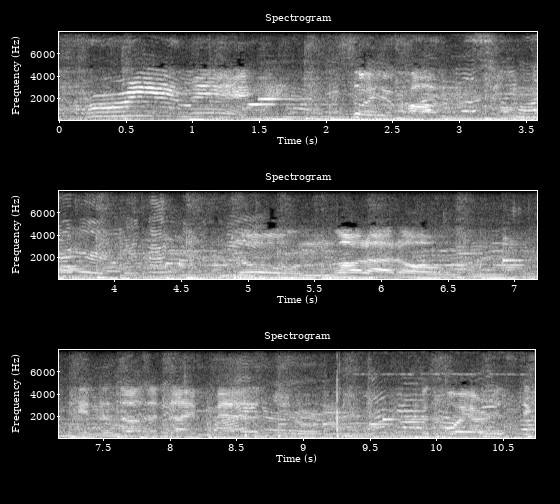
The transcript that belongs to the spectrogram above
Free me! So you can't. No, not at all. In another dimension. With voyeuristic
